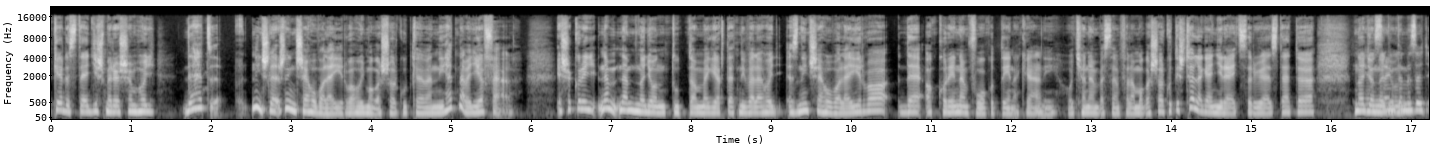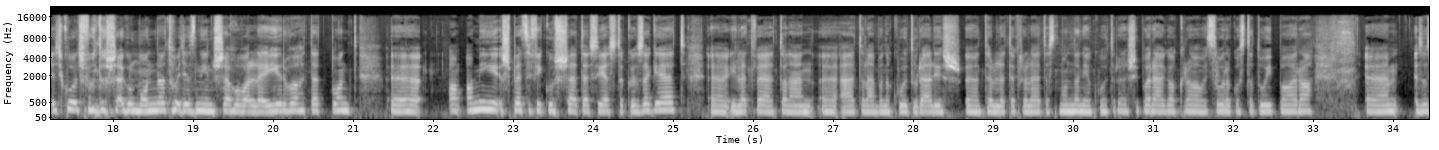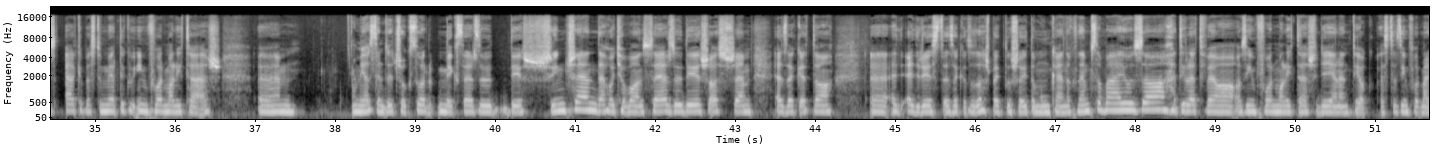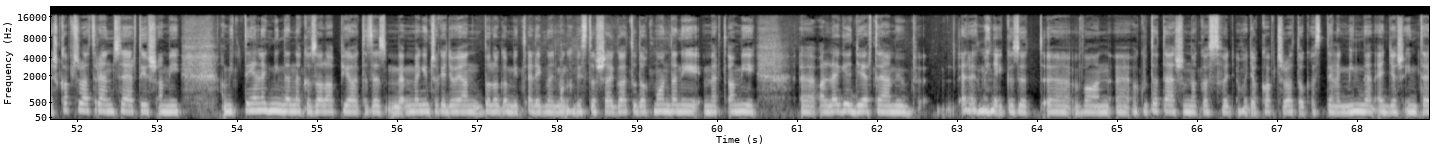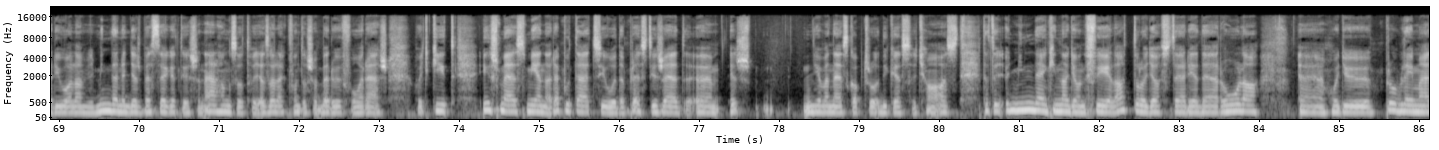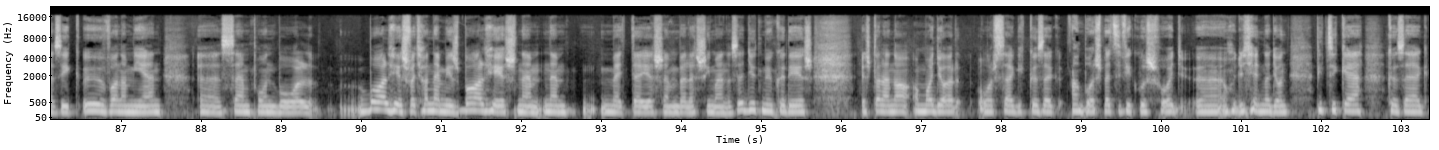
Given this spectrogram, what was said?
kérdezte egy ismerősöm, hogy de hát nincs, le, nincs sehova leírva, hogy magas sarkút kell venni. Hát ne vegyél fel. És akkor így nem, nem nagyon tudtam megértetni vele, hogy ez nincs sehova leírva, de akkor én nem fogok ott énekelni, hogyha nem veszem fel a magas sarkút. És tényleg ennyire egyszerű ez. Tehát nagyon-nagyon... Szerintem ez egy, egy kulcsfontosságú mondat, hogy ez nincs sehova leírva, tehát pont a, ami specifikussá teszi ezt a közeget, illetve talán általában a kulturális területekre lehet ezt mondani, a kulturális iparágakra, vagy szórakoztatóiparra, ez az elképesztő mértékű informalitás ami azt jelenti, hogy sokszor még szerződés sincsen, de hogyha van szerződés, az sem ezeket a, egy, egyrészt ezeket az aspektusait a munkának nem szabályozza, hát illetve az informalitás ugye jelenti ezt az informális kapcsolatrendszert is, ami, ami tényleg mindennek az alapja, tehát ez megint csak egy olyan dolog, amit elég nagy magabiztossággal tudok mondani, mert ami a legegyértelműbb eredményei között van a kutatásomnak az, hogy, hogy a kapcsolatok, az tényleg minden egyes interjú alatt, vagy minden egyes beszélgetésen elhangzott, hogy az a legfontosabb erőforrás, hogy kit ismersz, milyen a reputációd, a presztízsed, és nyilván ehhez kapcsolódik ez, hogyha az, tehát hogy, hogy mindenki nagyon fél attól, hogy azt terjed el róla, hogy ő problémázik, ő valamilyen szempontból balhés, vagy ha nem is balhés, nem, nem megy teljesen vele simán az együttműködés, és talán a, a magyar országi közeg abból specifikus, hogy, hogy ugye egy nagyon picike közeg,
